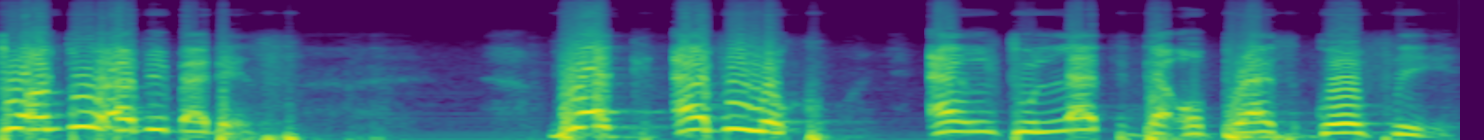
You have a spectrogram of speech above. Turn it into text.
to undo heavy burdens, break every yoke, and to let the oppressed go free,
